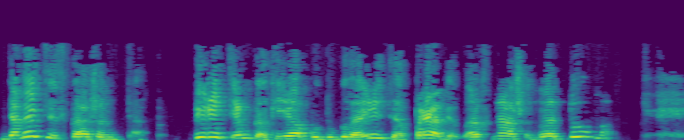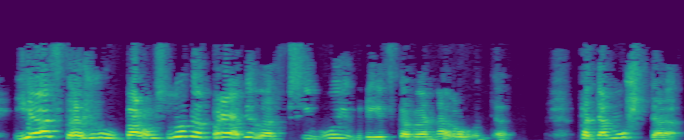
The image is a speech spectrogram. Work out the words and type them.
давайте скажем так. Перед тем, как я буду говорить о правилах нашего дома, я скажу пару слов о правилах всего еврейского народа. Потому что,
